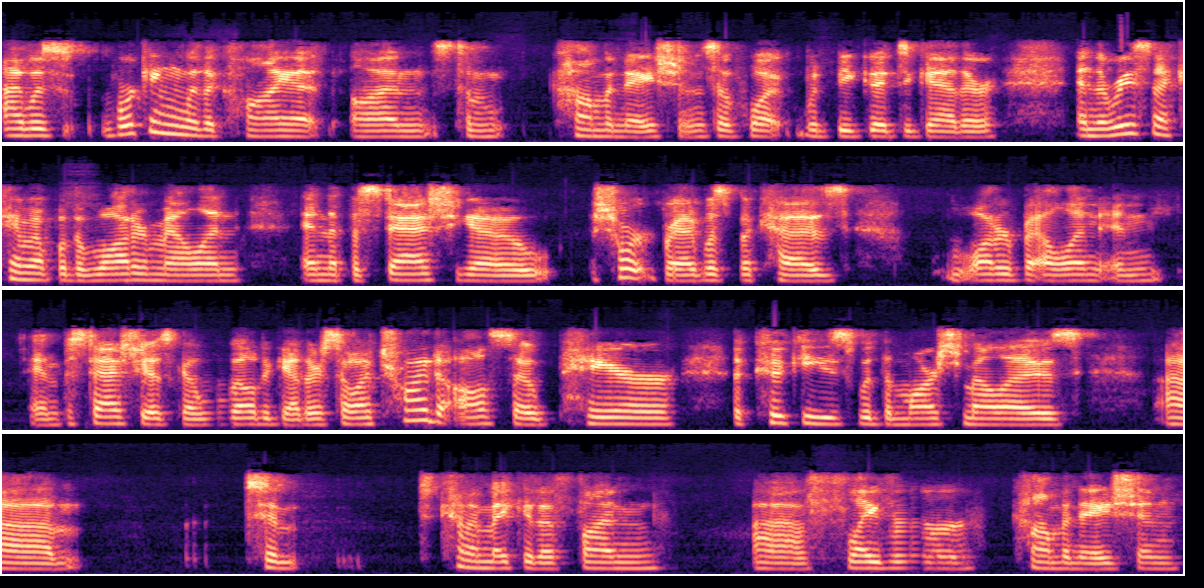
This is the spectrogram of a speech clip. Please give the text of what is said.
I was working with a client on some combinations of what would be good together. And the reason I came up with the watermelon and the pistachio shortbread was because watermelon and, and pistachios go well together. So I tried to also pair the cookies with the marshmallows um, to, to kind of make it a fun uh, flavor combination.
